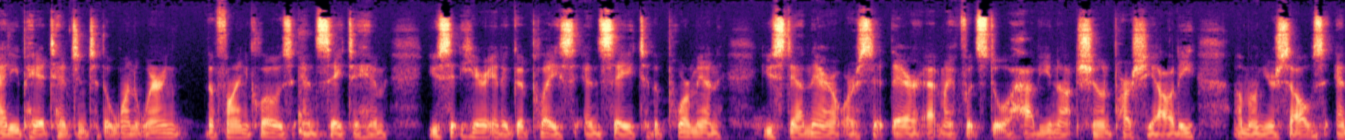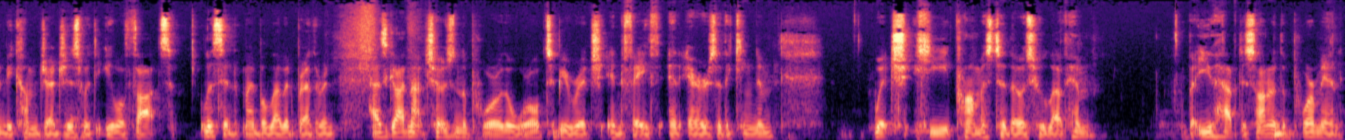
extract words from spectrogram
and you pay attention to the one wearing the fine clothes, and say to him, You sit here in a good place, and say to the poor man, You stand there or sit there at my footstool. Have you not shown partiality among yourselves, and become judges with evil thoughts? Listen, my beloved brethren, has God not chosen the poor of the world to be rich in faith and heirs of the kingdom, which he promised to those who love him? But you have dishonored the poor man.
